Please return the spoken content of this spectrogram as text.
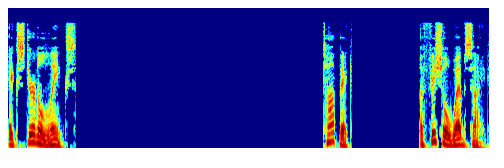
External links. Official website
